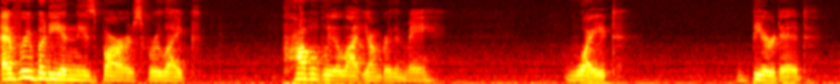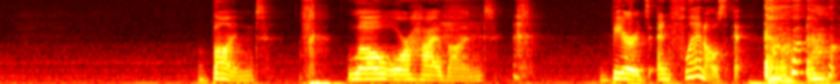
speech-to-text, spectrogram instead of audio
everybody in these bars were like probably a lot younger than me, white, bearded, bunned, low or high bunned, beards, and flannels. it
